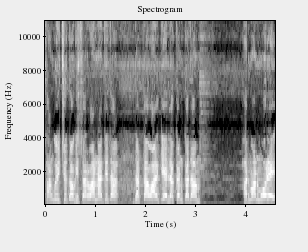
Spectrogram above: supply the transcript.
सांगू इच्छितो की सर्वांना तिथं दत्ता वाळके लखन कदम हनुमान मोरे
